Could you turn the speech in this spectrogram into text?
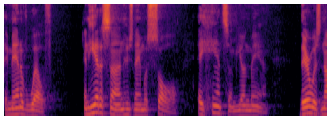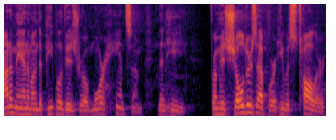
a man of wealth. And he had a son whose name was Saul, a handsome young man. There was not a man among the people of Israel more handsome than he. From his shoulders upward, he was taller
